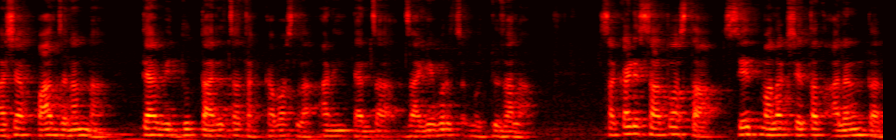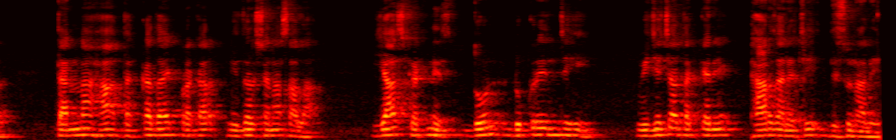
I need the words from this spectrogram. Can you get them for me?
अशा पाच जणांना त्या विद्युत तारेचा धक्का बसला आणि त्यांचा जागेवरच मृत्यू झाला. सकाळी सात वाजता शेतमालक शेतात आल्यानंतर त्यांना हा धक्कादायक प्रकार निदर्शनास आला. याच घटनेस दोन डुकरेंचेही विजेच्या धक्क्याने ठार झाल्याचे दिसून आले.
